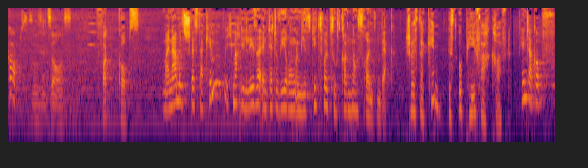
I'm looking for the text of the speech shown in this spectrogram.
Cops. So sieht's aus. Fuck Cops. Mein Name ist Schwester Kim. Ich mache die Laserenttätowierung im Justizvollzugskrankenhaus Röntgenberg. Schwester Kim ist OP-Fachkraft. Hinterkopf,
